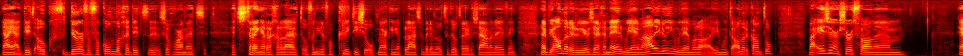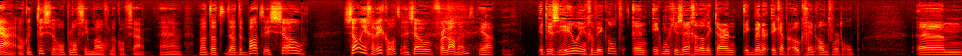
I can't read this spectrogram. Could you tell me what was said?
nou ja, dit ook durven verkondigen. Dit, uh, zeg het, strengere geluid... of in ieder geval kritische opmerkingen plaatsen... bij de multiculturele samenleving. Dan heb je anderen die weer zeggen... nee, dat moet je helemaal niet doen. Je moet, helemaal de, je moet de andere kant op. Maar is er een soort van... Um, ja, ook een tussenoplossing mogelijk of zo? Uh, want dat, dat debat is zo zo ingewikkeld en zo verlammend. Ja, het is heel ingewikkeld. En ik moet je zeggen dat ik daar. Ik, ben er, ik heb er ook geen antwoord op. Ehm,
